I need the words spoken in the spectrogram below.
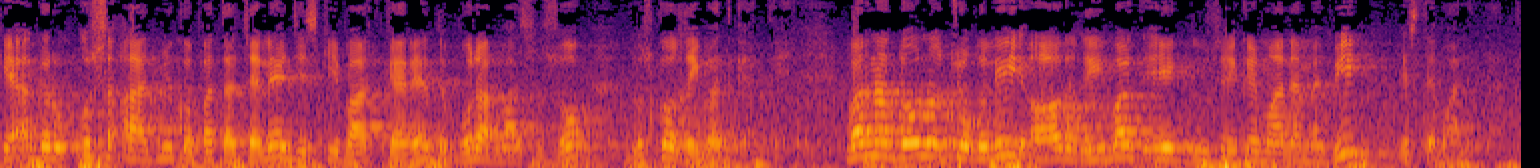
کہ اگر اس آدمی کو پتہ چلے جس کی بات کہہ رہے ہیں تو برا محسوس ہو، تو اس کو غیبت کہتے ہیں۔ ورنہ دونوں چغلی اور غیبت ایک دوسرے کے معنی میں بھی استعمال ہو جاتی ہے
